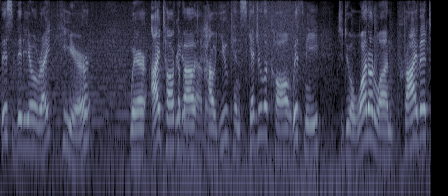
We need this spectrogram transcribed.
this video right here where I talk Freedom about family. how you can schedule a call with me to do a one-on-one private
